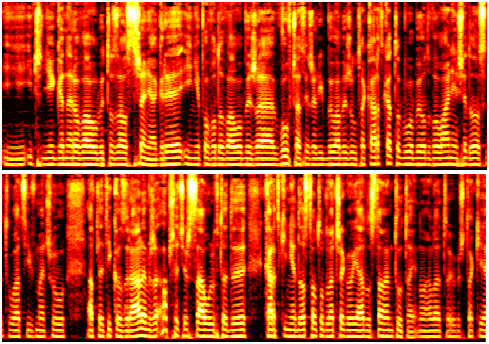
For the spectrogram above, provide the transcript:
I, I czy nie generowałoby to zaostrzenia gry i nie powodowałoby, że wówczas, jeżeli byłaby żółta kartka, to byłoby odwołanie się do sytuacji w meczu Atletico z Realem, że a przecież Saul wtedy kartki nie dostał, to dlaczego ja dostałem tutaj? No ale to już takie...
